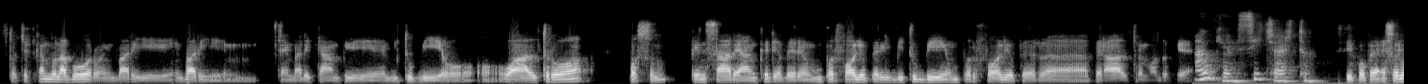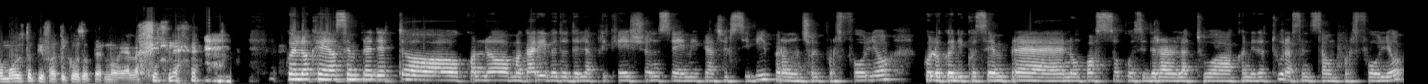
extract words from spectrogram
sto cercando lavoro in vari, in vari, cioè in vari campi B2B o, o altro, posso pensare anche di avere un portfolio per il B2B, un portfolio per, uh, per altro, in modo che... Anche, sì, certo. Sì, è solo molto più faticoso per noi alla fine. Quello che ho sempre detto quando magari vedo delle applications e mi piace il CV, però non c'è il portfolio, quello che dico sempre è non posso considerare la tua candidatura senza un portfolio,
